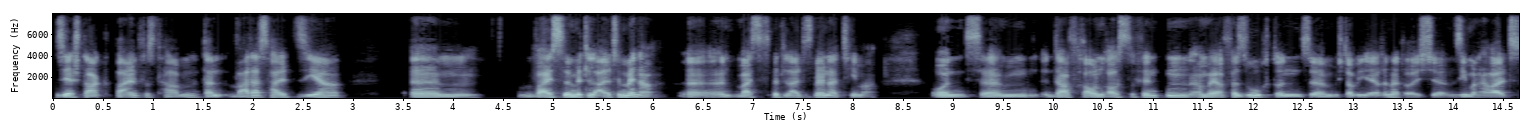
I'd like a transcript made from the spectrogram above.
sehr stark beeinflusst haben, dann war das halt sehr ähm, weiße mittelalte Männer, äh, weißes mittelaltes Männerthema. Und ähm, da Frauen rauszufinden, haben wir ja versucht. Und ähm, ich glaube, ihr erinnert euch, äh, Simon Harald,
